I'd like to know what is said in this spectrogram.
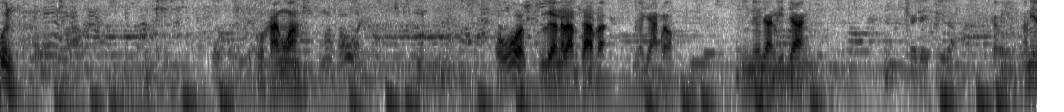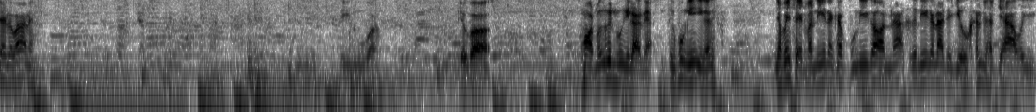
คุณโอ้ขางัวมาเขาอะโอ้เหลืองอลามสามแล้วเนื้อย่างเรามีเนื้อย่างลิ้นย่างใครได้ทีละครับอันนี้ได้แล้ววะเนี่ยนี่ตีนวัว เดี๋ยวก็หอดมืออื่นพวกอีกแล้วเนี่ยถึงพรุ่งนี้อีกแล้วเนี่ยยังไม่เสร็จวันนี้นะครับพรุ่งนี้ก็นะคืนนี้ก็น่าจะอยู่กันแบบยาวไปอีก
